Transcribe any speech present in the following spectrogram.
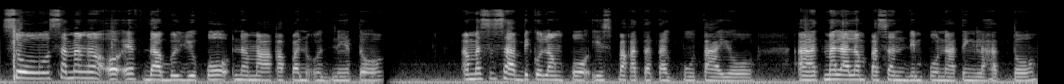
So, sa mga OFW po na makakapanood nito, ang masasabi ko lang po is pakatatag po tayo at malalampasan din po nating lahat to.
